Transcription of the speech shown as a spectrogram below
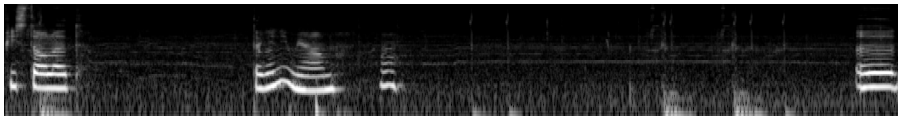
pistolet, tego nie miałam. O. Yy,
